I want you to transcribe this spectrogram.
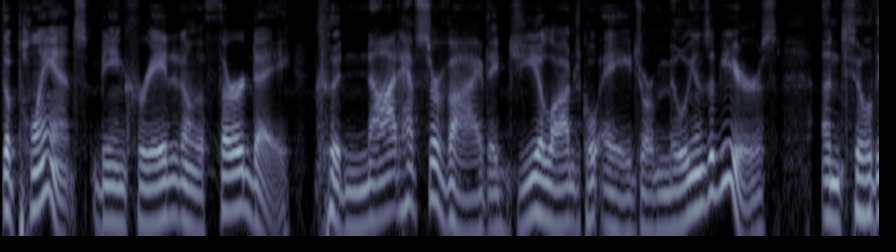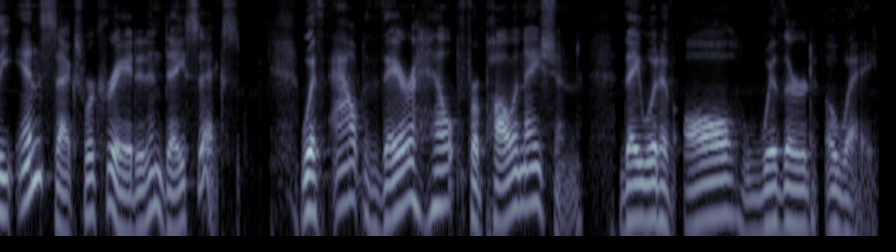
the plants being created on the third day could not have survived a geological age or millions of years until the insects were created in day six. Without their help for pollination, they would have all withered away.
